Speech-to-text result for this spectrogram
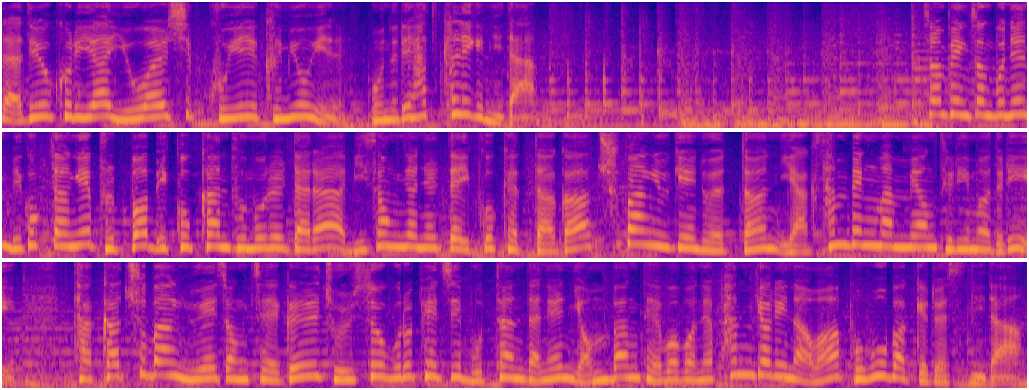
라디오 코리아 6월 19일 금요일 오늘의 핫클릭입니다. 트럼프 행정부는 미국 땅에 불법 입국한 부모를 따라 미성년일 때 입국했다가 추방유기에 놓였던 약 300만 명 드리머들이 다카 추방유예 정책을 졸속으로 폐지 못한다는 연방 대법원의 판결이 나와 보호받게 됐습니다.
